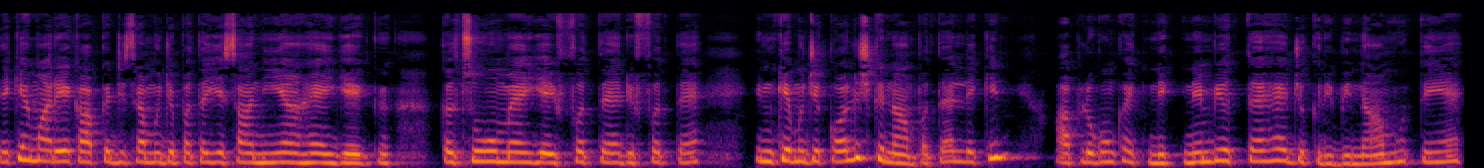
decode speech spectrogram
देखिए, हमारे एक आपका जिस तरह मुझे पता है, ये सानिया है, ये कलसूम है, ये इफ़त है रिफ़त है, इनके मुझे कॉलेज के नाम पता है, लेकिन आप लोगों का एक निक नेम भी होता है, जो करीबी नाम होते हैं,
